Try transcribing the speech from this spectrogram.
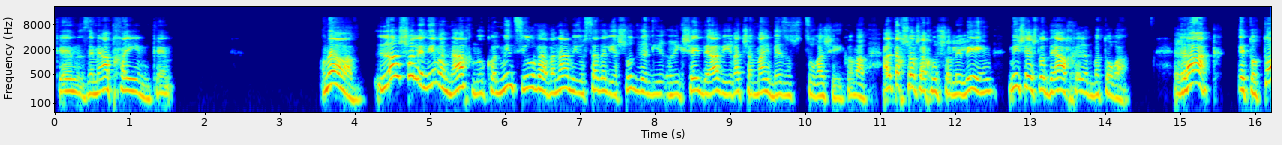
כן, זה מעט חיים, כן, אומר הרב, לא שוללים אנחנו כל מין ציור והבנה המיוסד על ישות ורגשי דעה ויראת שמיים באיזו צורה שהיא. כלומר, אל תחשוב שאנחנו שוללים מי שיש לו דעה אחרת בתורה. רק את אותו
